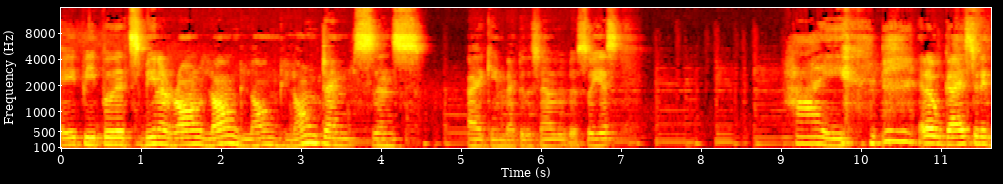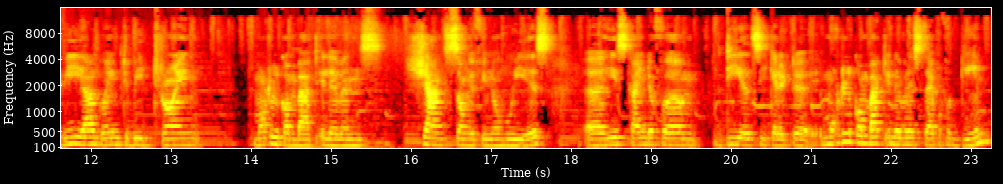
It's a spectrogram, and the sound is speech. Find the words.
Hey people, it's been a long, long, long, long time since I came back to the channel. So yes, hi, hello guys. Today we are going to be drawing Mortal Kombat 11's Shang Tsung. If you know who he is, uh, he's kind of a DLC character. Mortal Kombat 11 is type of a game.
